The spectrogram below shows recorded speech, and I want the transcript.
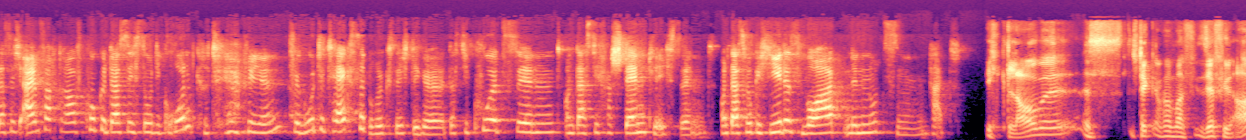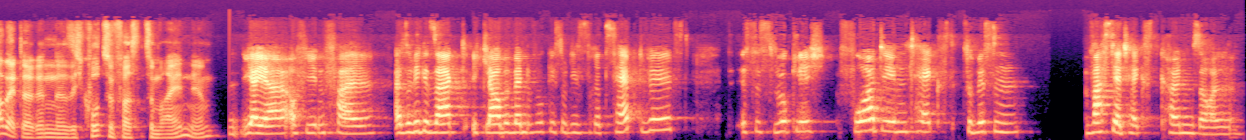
Dass ich einfach drauf gucke, dass ich so die Grundkriterien für gute Texte berücksichtige, dass die kurz sind und dass sie verständlich sind und dass wirklich jedes Wort einen Nutzen hat. Ich glaube, es steckt einfach mal sehr viel Arbeit darin, sich kurz zu fassen zum einen. Ja, ja, ja auf jeden Fall. Also wie gesagt, ich glaube, wenn du wirklich so dieses Rezept willst, ist es wirklich vor dem Text zu wissen, was der Text können soll,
